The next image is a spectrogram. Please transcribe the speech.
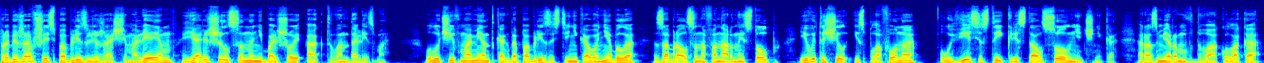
Пробежавшись по близлежащим аллеям, я решился на небольшой акт вандализма. Улучив момент, когда поблизости никого не было, забрался на фонарный столб и вытащил из плафона увесистый кристалл солнечника размером в два кулака.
